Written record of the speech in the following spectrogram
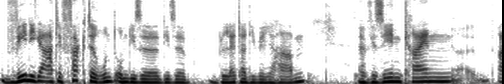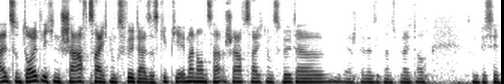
wenige Artefakte rund um diese, diese Blätter, die wir hier haben. Äh, wir sehen keinen äh, allzu deutlichen Scharfzeichnungsfilter. Also es gibt hier immer noch einen Scharfzeichnungsfilter. An der Stelle sieht man es vielleicht auch so ein bisschen.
